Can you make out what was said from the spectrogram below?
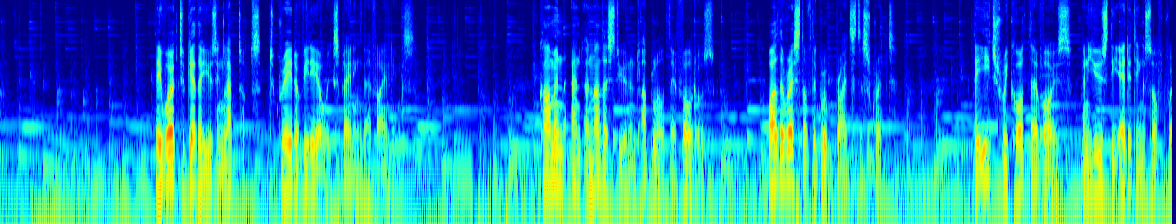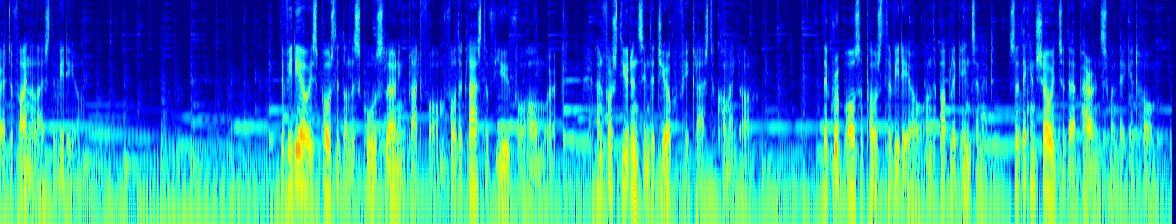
They work together using laptops to create a video explaining their findings. Carmen and another student upload their photos, while the rest of the group writes the script. They each record their voice and use the editing software to finalize the video. The video is posted on the school's learning platform for the class to view for homework and for students in the geography class to comment on. The group also posts the video on the public internet so they can show it to their parents when they get home.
